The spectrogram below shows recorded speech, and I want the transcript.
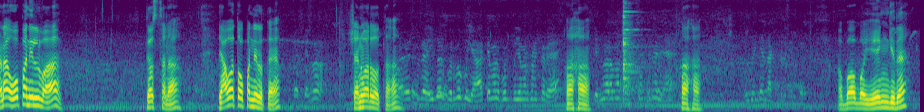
ಅಣ್ಣ ಓಪನ್ ಇಲ್ವಾ? ದೇವಸ್ಥಾನ? ಯಾವತ್ತು ಓಪನ್ ಇರುತ್ತೆ? ಶನಿವಾರದ ಹೊತ್ತಾ? ಹಾಂ ಹಾಂ. ಹಾಂ ಹಾಂ. ಹೆಂಗಿದೆ?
